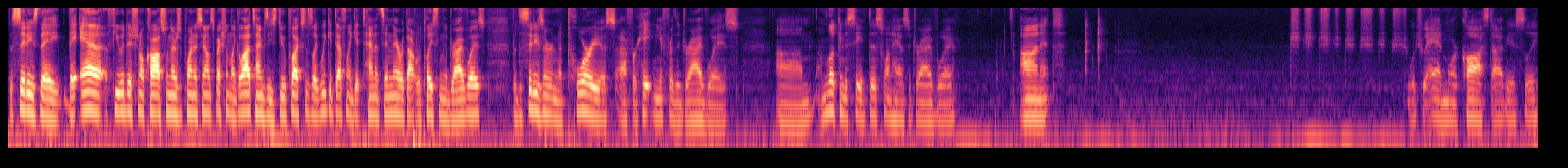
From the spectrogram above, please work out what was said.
the cities they they add a few additional costs when there's a point of sale inspection. Like a lot of times these duplexes, like we could definitely get tenants in there without replacing the driveways. But the cities are notorious uh, for hitting you for the driveways. Um, I'm looking to see if this one has a driveway on it. which would add more cost, obviously.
